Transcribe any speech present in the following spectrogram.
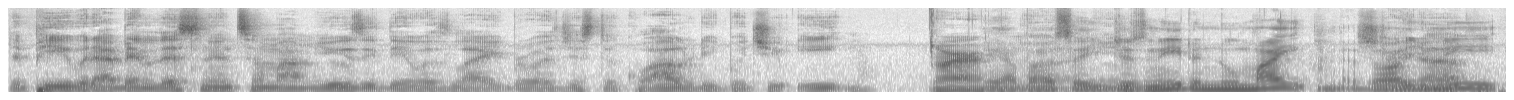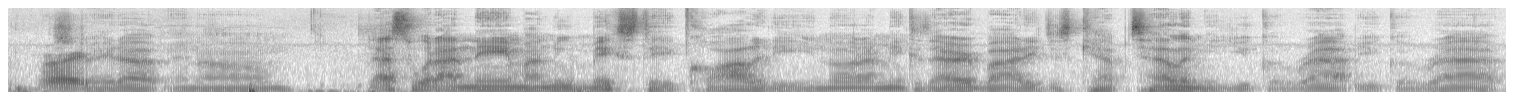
the people that been listening to my music, they was like, bro, it's just the quality, but you eating All right. Yeah, I'm about to say you mean? just need a new mic. That's all you up. need. Right. straight up. And um, that's what I named my new mixtape, quality. You know what I mean? Because everybody just kept telling me you could rap, you could rap.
